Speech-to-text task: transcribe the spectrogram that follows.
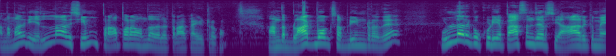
அந்த மாதிரி எல்லா விஷயமும் ப்ராப்பராக வந்து அதில் ட்ராக் ஆகிட்டு இருக்கும். அந்த பிளாக் பாக்ஸ் அப்படின்றது உள்ளே இருக்கக்கூடிய பேசஞ்சர்ஸ் யாருக்குமே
